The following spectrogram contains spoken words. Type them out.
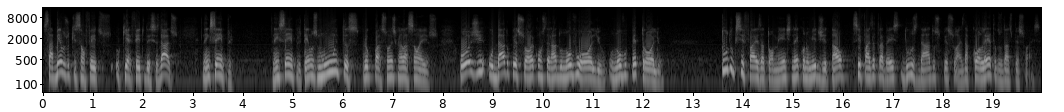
Sabemos o que são feitos, o que é feito desses dados? Nem sempre. Nem sempre. Temos muitas preocupações com relação a isso. Hoje, o dado pessoal é considerado o novo óleo, o novo petróleo. Tudo que se faz atualmente na economia digital se faz através dos dados pessoais, da coleta dos dados pessoais.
